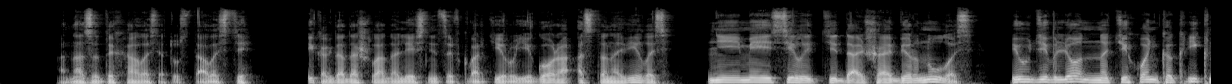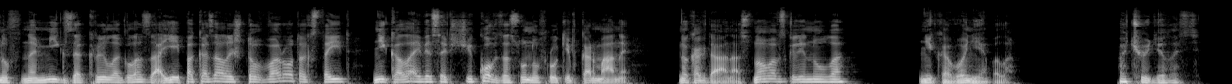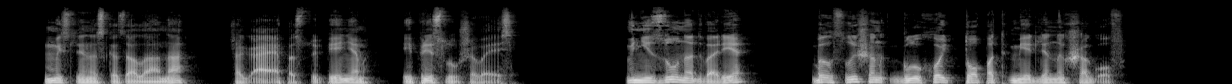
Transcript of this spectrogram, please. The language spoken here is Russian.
Она задыхалась от усталости, и когда дошла до лестницы в квартиру Егора, остановилась, не имея сил идти дальше, обернулась и, удивленно, тихонько крикнув, на миг закрыла глаза. Ей показалось, что в воротах стоит Николай Весовщиков, засунув руки в карманы. Но когда она снова взглянула, никого не было. «Почудилась», — мысленно сказала она, шагая по ступеням и прислушиваясь. Внизу на дворе был слышен глухой топот медленных шагов.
